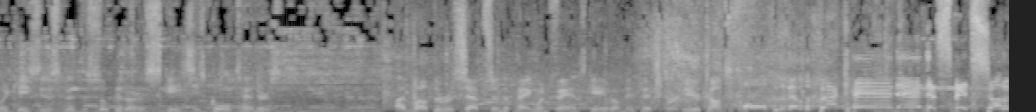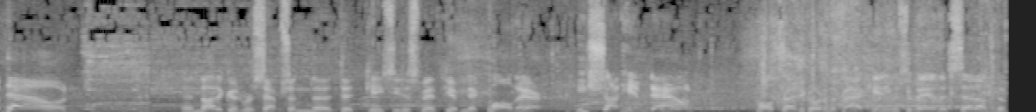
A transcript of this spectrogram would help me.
Boy, Casey Smith is so good on his skates. These goaltenders. I love the reception the Penguin fans gave him in Pittsburgh. Here comes Paul to the net on the backhand, and Smith shut him down. And not a good reception uh, did Casey DeSmith give Nick Paul there. He shut him down. Paul tried to go to the backhand. He was the man that set up the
